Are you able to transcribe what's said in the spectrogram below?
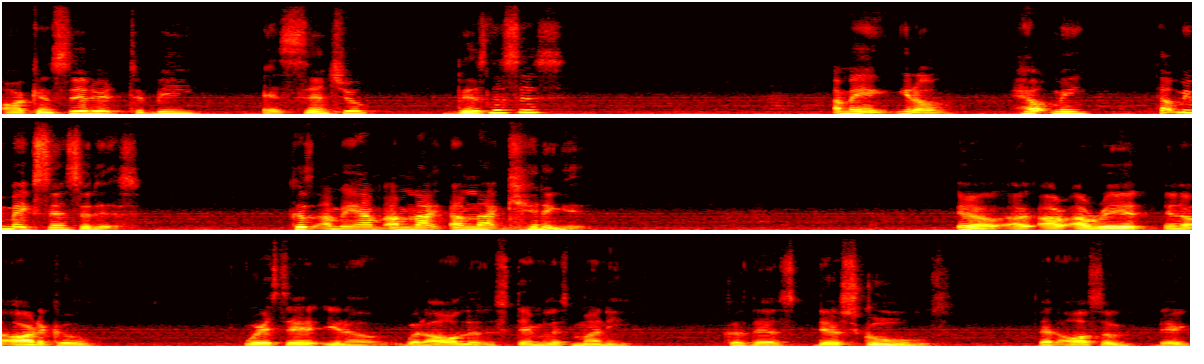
are considered to be essential businesses. I mean, you know, help me, help me make sense of this. Cause I mean, I'm I'm not I'm not getting it. You know, I I, read in an article where it said, you know, with all the stimulus money, because there's there's schools that also they're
